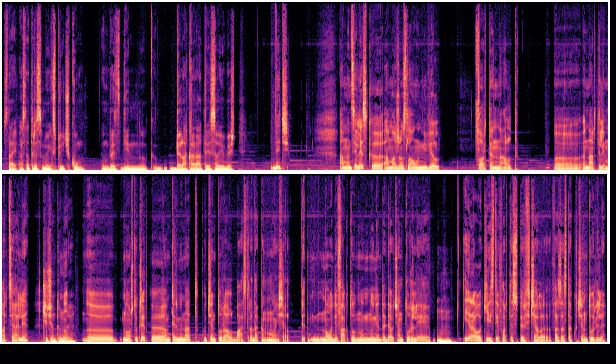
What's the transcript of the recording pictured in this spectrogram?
Stai, asta trebuie să mi-o explici. Cum? Înveți din, de la karate să iubești? Deci, am înțeles că am ajuns la un nivel foarte înalt uh, în artele marțiale ce centură nu, e? Uh, nu știu, cred că am terminat cu centura albastră, dacă nu mă înșel. Nouă, de fapt, nu, nu ne dădeau centurile. Uh-huh. Era o chestie foarte superficială faza asta cu centurile.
